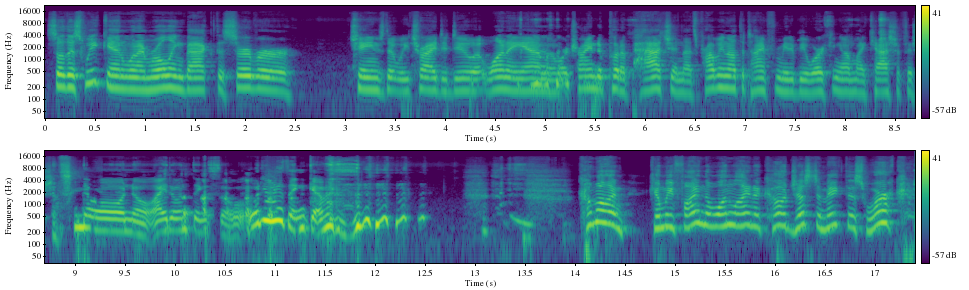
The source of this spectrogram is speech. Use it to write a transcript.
So this weekend, when I'm rolling back the server change that we tried to do at 1 a.m. and we're trying to put a patch in, that's probably not the time for me to be working on my cache efficiency. No, no, I don't think so. What do you think, Kevin? Come on, can we find the one line of code just to make this work?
